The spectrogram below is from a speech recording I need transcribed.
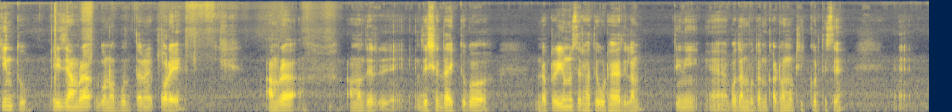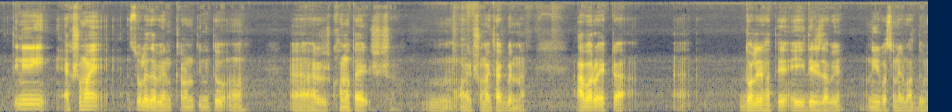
কিন্তু এই যে আমরা গণ অভ্যুত্থানের পরে আমরা আমাদের দেশের দায়িত্ব ডক্টর ইউনুসের হাতে উঠাইয়া দিলাম। তিনি প্রধান প্রধান কাঠামো ঠিক করতেছে। তিনি এক সময় চলে যাবেন, কারণ তিনি তো আর ক্ষমতায় অনেক সময় থাকবেন না। আবারও একটা দলের হাতে এই দেশ যাবে নির্বাচনের মাধ্যমে।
